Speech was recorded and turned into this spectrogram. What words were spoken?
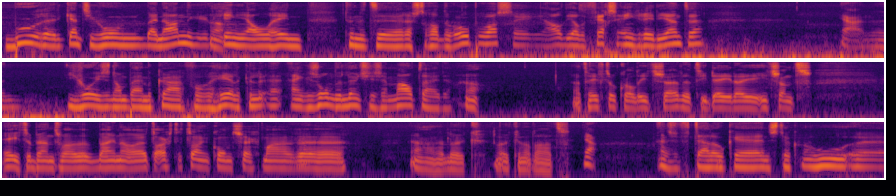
boeren, die kent je gewoon bij naam. Die Ja. ging je al heen toen het eh, restaurant nog open was. Hij haalde altijd verse ingrediënten. Ja, eh, die gooien ze dan bij elkaar voor heerlijke en gezonde lunches en maaltijden. Het heeft ook wel iets, hè. Het idee dat je iets aan het eten bent waar het bijna uit de achtertuin komt, zeg maar. eh, ja, leuk. Leuk inderdaad. En ze vertellen ook eh, een stuk hoe, eh,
